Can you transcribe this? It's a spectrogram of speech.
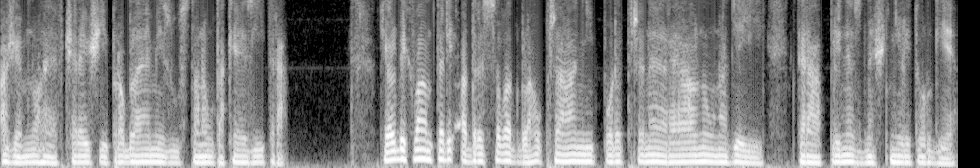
a že mnohé včerejší problémy zůstanou také zítra. Chtěl bych vám tedy adresovat blahopřání podepřené reálnou nadějí, která plyne z dnešní liturgie.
